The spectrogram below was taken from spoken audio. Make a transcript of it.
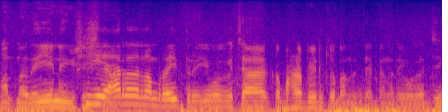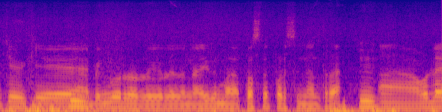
ಮತ್ತು ಅದು ಏನು ವಿಶೇಷ ಈಗ ಯಾರಾದ್ರೂ ನಮ್ಮ ರೈತರು ಇವಾಗ ಚಹಾಕ್ಕೆ ಭಾಳ ಬೇಡಿಕೆ ಬಂದೈತೆ. ಯಾಕಂದ್ರೆ ಇವಾಗ ಜಿ ಕೆ ವಿ ಕೆ ಬೆಂಗಳೂರವ್ರು ಇದನ್ನ ಇದು ಮಾ- ಪ್ರಸ್ತುತಪಡಿಸಿದ ನಂತರ ಒಳ್ಳೆ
